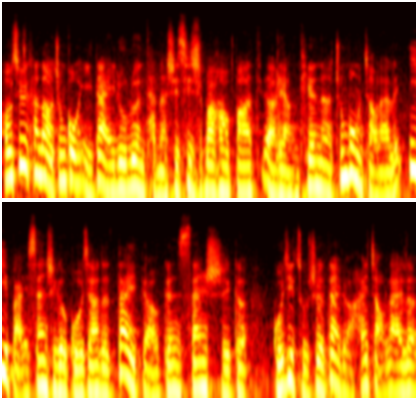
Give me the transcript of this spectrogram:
好，继续看到中共“一带一路”论坛呢，是七十八号八呃两天呢，中共找来了一百三十个国家的代表跟三十个国际组织的代表，还找来了。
